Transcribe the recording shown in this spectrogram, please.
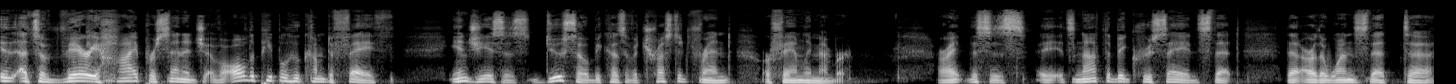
it's a very high percentage of all the people who come to faith in Jesus do so because of a trusted friend or family member. All right, this is it's not the big crusades that that are the ones that uh,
